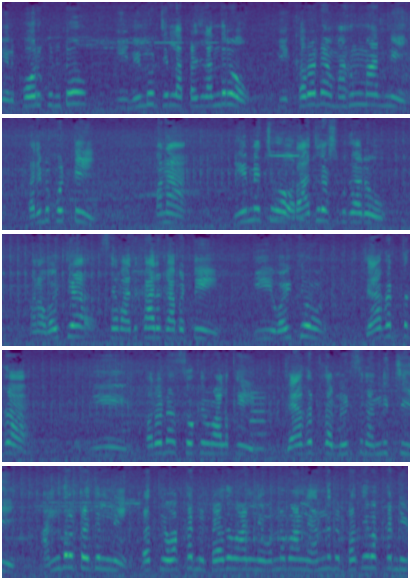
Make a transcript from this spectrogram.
నేను కోరుకుంటూ ఈ నెల్లూరు జిల్లా ప్రజలందరూ ఈ కరోనా మహమ్మారిని తరిమికొట్టి మన డిఎంహెచ్ఓ రాజలక్ష్మి గారు మన వైద్య సేవ అధికారి కాబట్టి ఈ వైద్యం జాగ్రత్తగా ఈ కరోనా సోకిన వాళ్ళకి జాగ్రత్తగా మెడిసిన్ అందించి అందరు ప్రజల్ని ప్రతి ఒక్కరిని పేదవాళ్ళని ఉన్న వాళ్ళని అందరిని ప్రతి ఒక్కరిని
